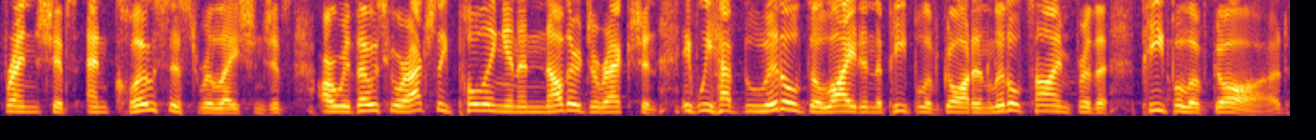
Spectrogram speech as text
friendships and closest relationships are with those who are actually pulling in another direction, if we have little delight in the people of God and little time for the people of God,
